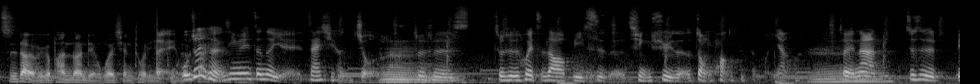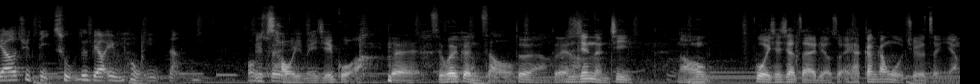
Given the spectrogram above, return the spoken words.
知道有一个判断点，会先退一步。对，我觉得可能是因为真的也在一起很久了，嗯、就是就是会知道彼此的情绪的状况是怎么样。嗯。对，那就是不要去抵触，就不要硬碰硬这样。因为吵也没结果啊，对，只会更糟。对啊，对啊，先冷静，然后过一下下再来聊，说，哎呀，刚刚我觉得怎样？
